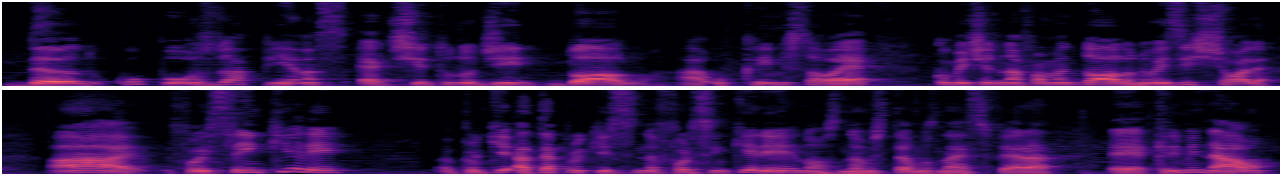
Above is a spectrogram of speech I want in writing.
dano culposo apenas é título de dolo. O crime só é cometido na forma de dolo. Não existe, olha, ah, foi sem querer. Porque, até porque se não for sem querer, nós não estamos na esfera é, criminal,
